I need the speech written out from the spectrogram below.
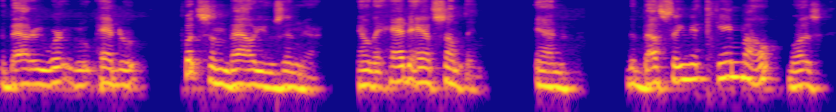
the battery work group had to put some values in there. You know, they had to have something. And the best thing that came out was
